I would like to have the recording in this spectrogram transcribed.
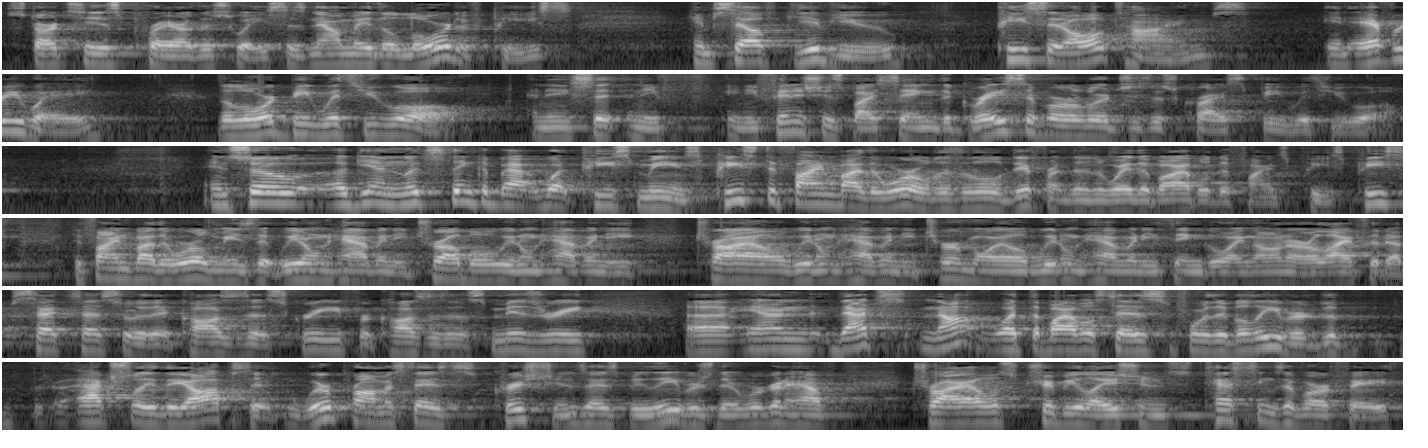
starts his prayer this way. He says, Now may the Lord of peace himself give you peace at all times, in every way. The Lord be with you all. And he, said, and, he, and he finishes by saying, The grace of our Lord Jesus Christ be with you all. And so, again, let's think about what peace means. Peace defined by the world is a little different than the way the Bible defines peace. Peace defined by the world means that we don't have any trouble, we don't have any trial, we don't have any turmoil, we don't have anything going on in our life that upsets us or that causes us grief or causes us misery. Uh, and that's not what the Bible says for the believer. The, actually, the opposite. We're promised as Christians, as believers, that we're going to have trials, tribulations, testings of our faith,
